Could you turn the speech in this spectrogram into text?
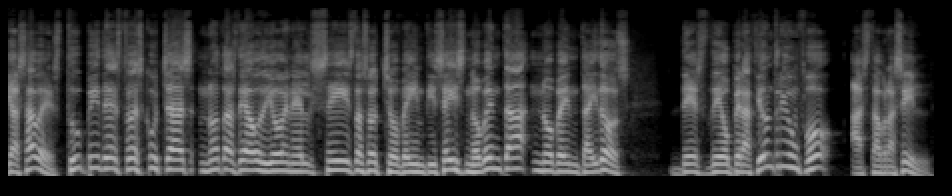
Ya sabes, tú pides, tú escuchas notas de audio en el 628 26 90 92. Desde Operación Triunfo hasta Brasil.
